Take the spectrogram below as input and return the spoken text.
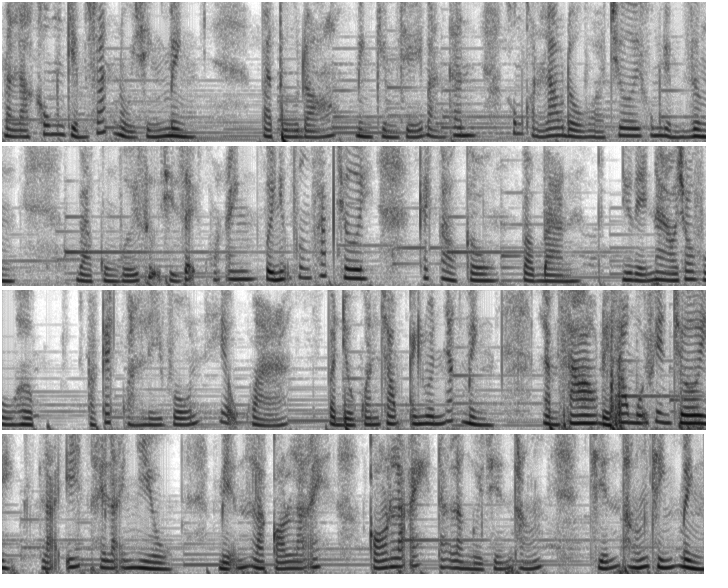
mà là không kiểm soát nổi chính mình. Và từ đó, mình kiềm chế bản thân, không còn lao đầu vào chơi không điểm dừng. Và cùng với sự chỉ dạy của anh với những phương pháp chơi, cách vào cầu, vào bàn như thế nào cho phù hợp và cách quản lý vốn hiệu quả. Và điều quan trọng, anh luôn nhắc mình, làm sao để sau mỗi phiên chơi, lãi ít hay lãi nhiều, miễn là có lãi. Có lãi đã là người chiến thắng chiến thắng chính mình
